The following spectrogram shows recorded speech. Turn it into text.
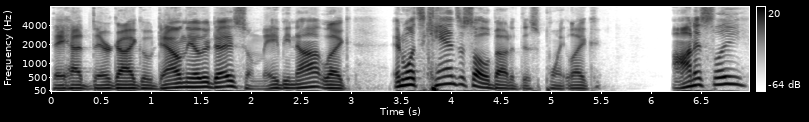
They had their guy go down the other day, so maybe not. Like, and what's Kansas all about at this point? Like, honestly,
